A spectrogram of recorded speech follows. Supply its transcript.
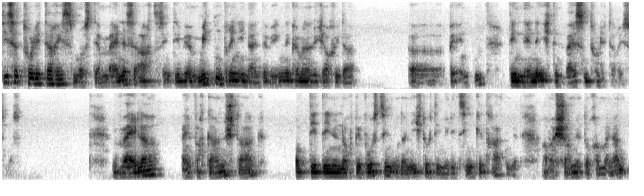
dieser Totalitarismus, der meines Erachtens, in dem wir mittendrin hineinbewegen, den können wir natürlich auch wieder äh, beenden, den nenne ich den weißen Totalitarismus. Weil er einfach ganz stark, ob die denen noch bewusst sind oder nicht, durch die Medizin getragen wird. Aber schauen wir doch einmal an,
